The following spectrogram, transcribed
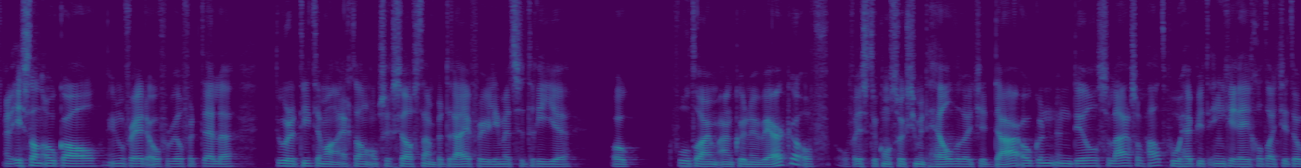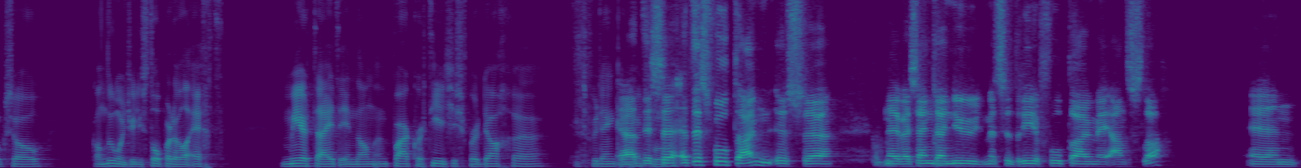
En is dan ook al, in hoeverre je erover wil vertellen, Tour de Tietema echt dan op zichzelf staan bedrijf waar jullie met z'n drieën ook fulltime aan kunnen werken? Of, of is de constructie met helden dat je daar ook een, een deel salaris op haalt? Hoe heb je het ingeregeld dat je het ook zo kan doen? Want jullie stoppen er wel echt meer tijd in dan een paar kwartiertjes per dag uh, iets bedenken. Ja, het is, uh, het is fulltime. Dus uh, nee, wij zijn daar nu met z'n drieën fulltime mee aan de slag. En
